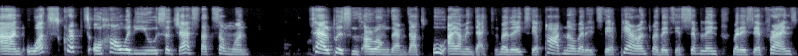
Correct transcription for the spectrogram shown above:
and what script or how would you suggest that someone tell persons around them that, oh, I am in debt, whether it's their partner, whether it's their parent, whether it's their sibling, whether it's their friends,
